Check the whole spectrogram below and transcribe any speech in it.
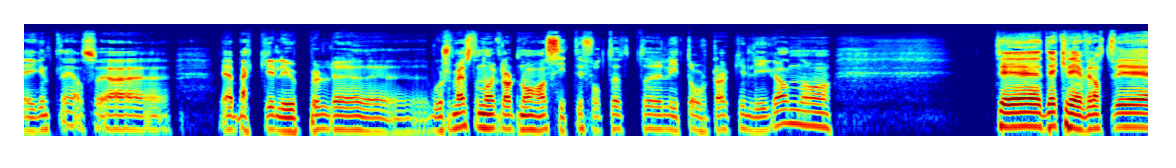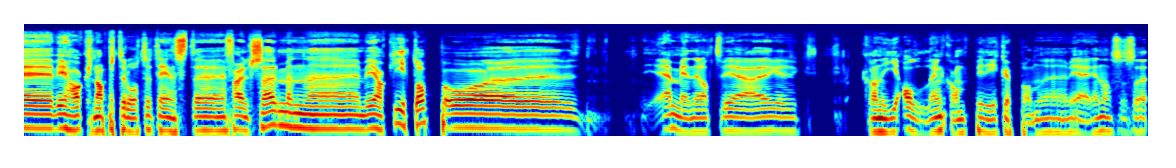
egentlig. Altså, jeg jeg backer Liverpool eh, hvor som helst. Og nå, klart, nå har City fått et uh, lite overtak i ligaen. og det, det, krever at vi, vi har knapt råd til et eneste feilskjær, men uh, vi har ikke gitt opp. Og uh, jeg mener at vi er, kan gi alle en kamp i de cupene vi er i. Altså, så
